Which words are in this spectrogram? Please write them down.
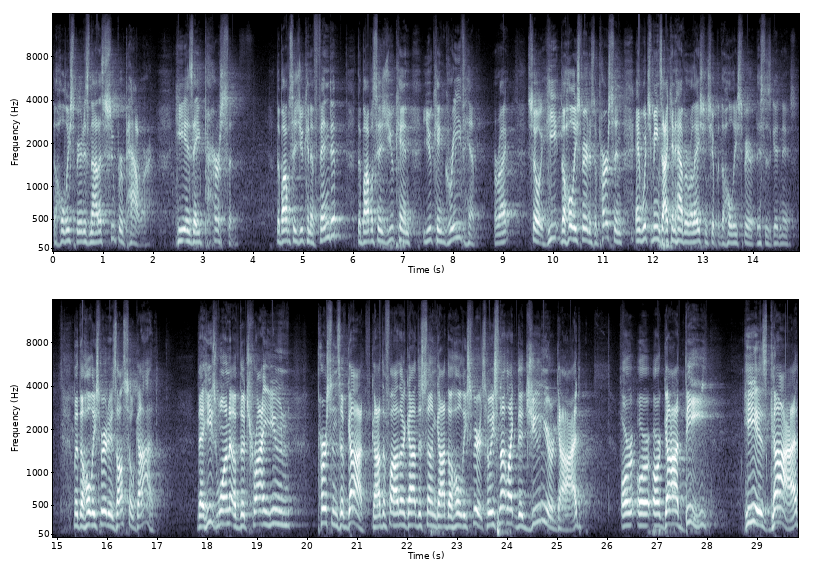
The Holy Spirit is not a superpower. He is a person. The Bible says you can offend him. The Bible says you can, you can grieve him, all right? So he, the Holy Spirit is a person, and which means I can have a relationship with the Holy Spirit. This is good news. But the Holy Spirit is also God, that he's one of the triune persons of God God the Father, God the Son, God the Holy Spirit. So he's not like the junior God or, or, or God B. He is God,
